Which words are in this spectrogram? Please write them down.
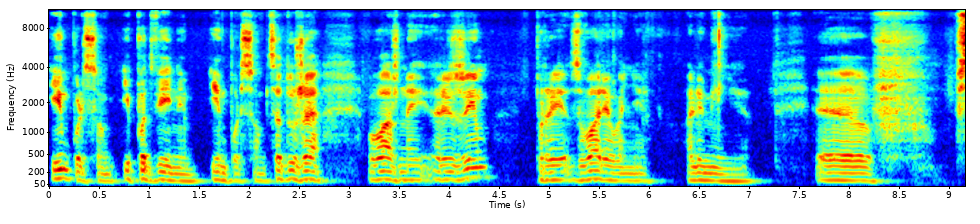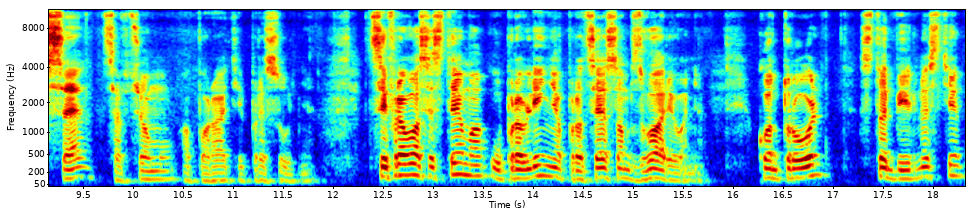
імпульсом і подвійним імпульсом. Це дуже важний режим при зварюванні алюмінію. Е, Все це в цьому апараті присутнє. Цифрова система управління процесом зварювання, контроль стабільності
